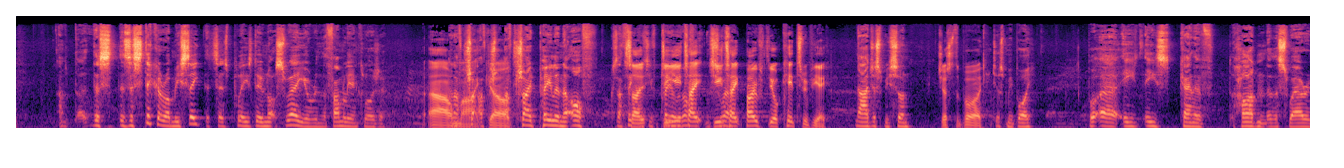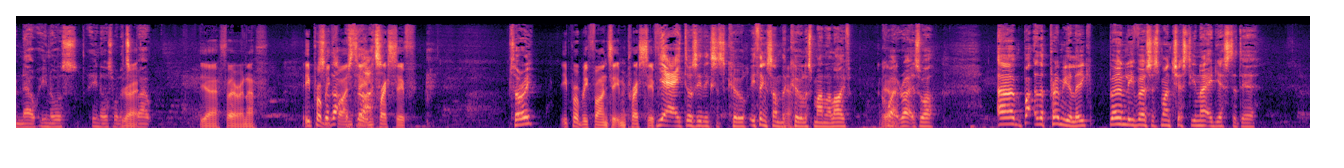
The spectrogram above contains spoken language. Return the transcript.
I'm- uh, There's, there's a sticker on my seat that says, please do not swear you're in the family enclosure. Oh my tri- I've, tr- God. I've tried peeling it off. Because I think so, you've do peeled you take do you take both your kids with you? Nah, just my son. Just the boy. Just my boy. But uh, he, he's kind of hardened to the swearing now. He knows he knows what it's Right. about. Yeah, fair enough. He probably that finds it impressive. Sorry? He probably finds it impressive. Yeah, he does. He thinks it's cool. He thinks I'm the coolest man alive. Quite Yeah. right as well. Um, back to the Premier League. Burnley versus Manchester United yesterday.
